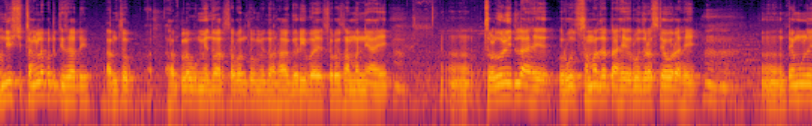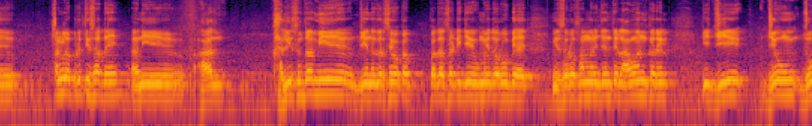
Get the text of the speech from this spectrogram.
निश्चित चांगला प्रतिसाद आहे. आमचं आपला उमेदवार सर्वांचा उमेदवार हा गरीब आहे सर्वसामान्य आहे. चळवळीतला आहे रोज समाजात आहे रोज रस्त्यावर आहे. त्यामुळे चांगला प्रतिसाद आहे. आणि आज खालीसुद्धा मी जे नगरसेवका पदासाठी जे उमेदवार उभे आहेत मी सर्वसामान्य जनतेला आवाहन करेल की जी जे उम जो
